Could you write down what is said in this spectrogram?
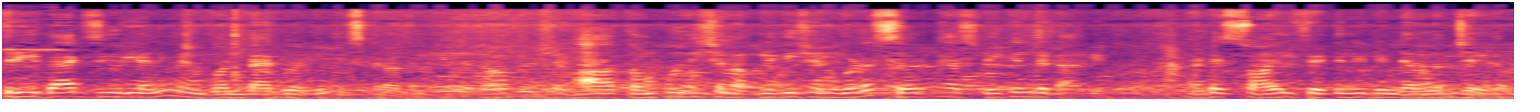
త్రీ బ్యాగ్స్ యూరియాని మేము వన్ బ్యాగ్ వరకు తీసుకురాగలం. ఆ కంపోజిషన్ అప్లికేషన్ కూడా SERP has taken the target అంటే సాయిల్ ఫెర్టిలిటీని డెవలప్ చేయడం.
